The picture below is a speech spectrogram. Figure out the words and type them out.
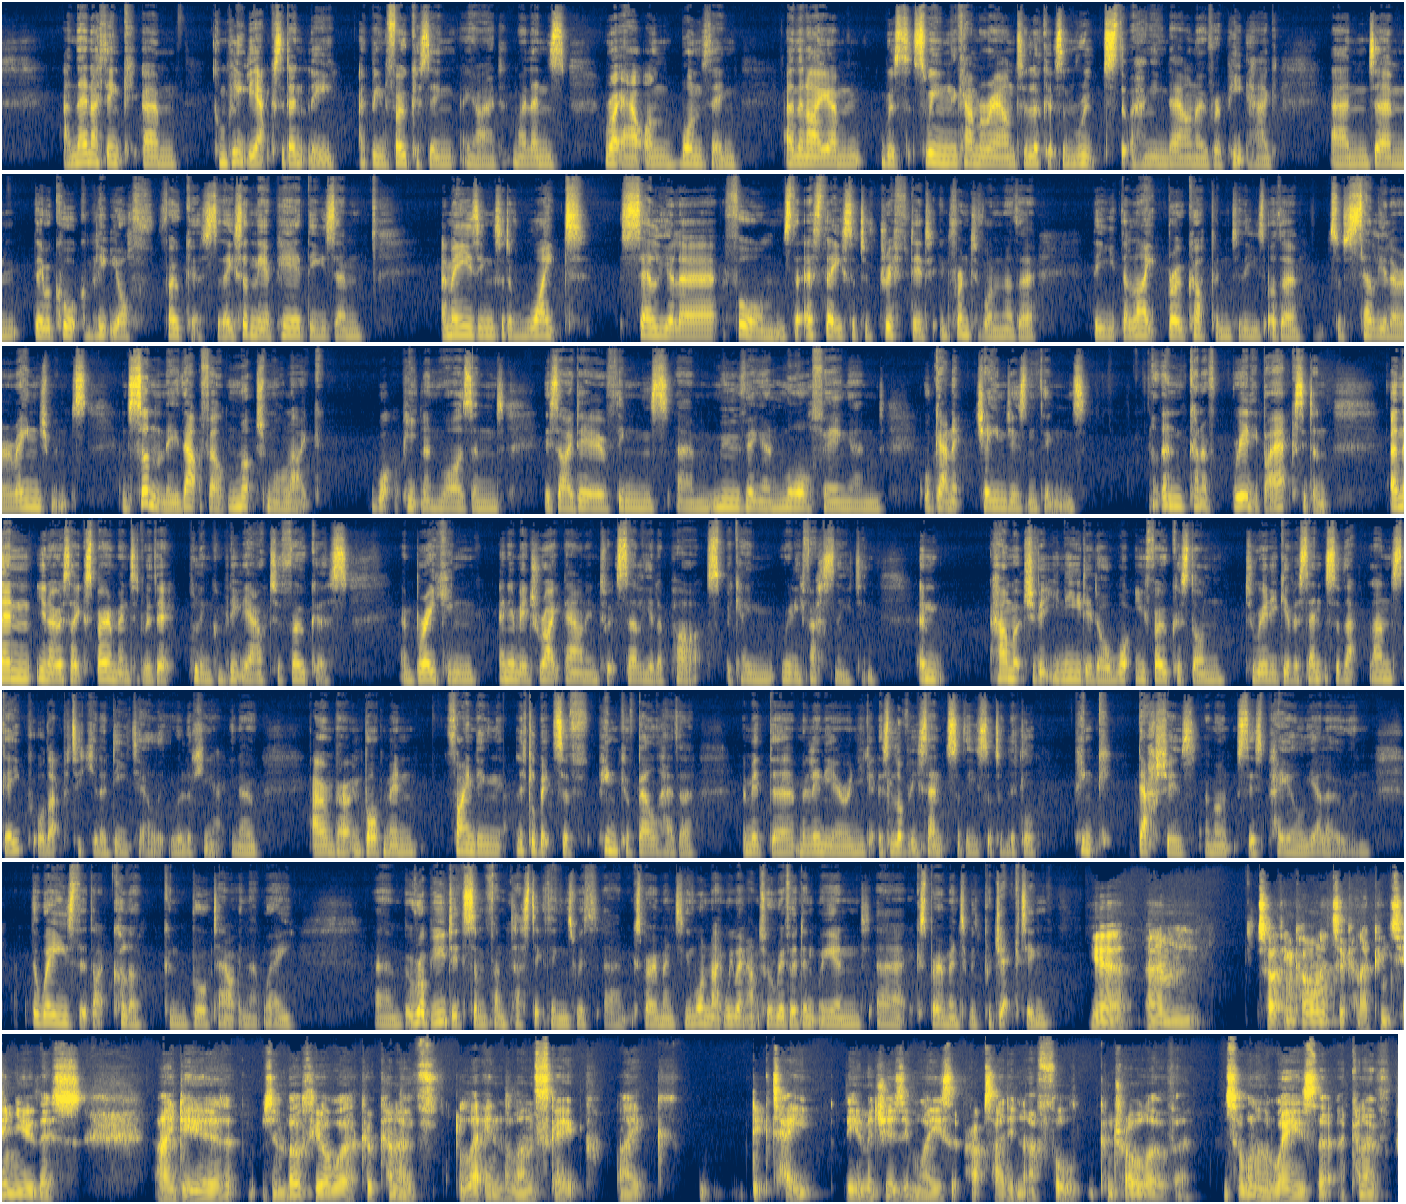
And then I think um, completely accidentally, I'd been focusing, you know, I had my lens right out on one thing. And then I um, was swinging the camera around to look at some roots that were hanging down over a peat hag. And um, they were caught completely off focus. So they suddenly appeared these um, amazing sort of white cellular forms that as they sort of drifted in front of one another, the, the light broke up into these other sort of cellular arrangements. And suddenly that felt much more like what peatland was and this idea of things um, moving and morphing and organic changes and things. And kind of really by accident. And then, you know, as I experimented with it, pulling completely out of focus and breaking an image right down into its cellular parts became really fascinating. And how much of it you needed or what you focused on to really give a sense of that landscape or that particular detail that you were looking at. You know, Aaron Barrett in Bodmin finding little bits of pink of bell heather amid the Molinia, and you get this lovely sense of these sort of little pink dashes amongst this pale yellow, and the ways that that colour can be brought out in that way. Um, but Rob, you did some fantastic things with um, experimenting. And one night we went out to a river, didn't we, and uh, experimented with projecting yeah. Um, so I think I wanted to kind of continue this idea that was in both your work of kind of letting the landscape like dictate the images in ways that perhaps I didn't have full control over. And so one of the ways that I kind of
